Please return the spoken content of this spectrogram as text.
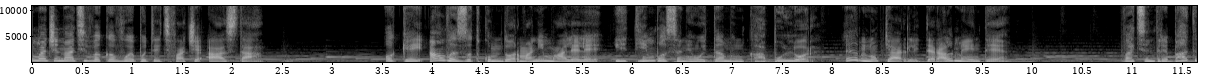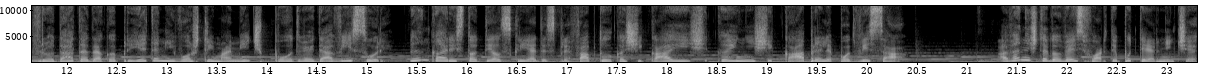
Imaginați-vă că voi puteți face asta. Ok, am văzut cum dorm animalele. E timpul să ne uităm în capul lor. Nu chiar literalmente. V-ați întrebat vreodată dacă prietenii voștri mai mici pot vedea visuri? Încă Aristotel scrie despre faptul că și caii, și câinii, și caprele pot visa. Avea niște dovezi foarte puternice.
